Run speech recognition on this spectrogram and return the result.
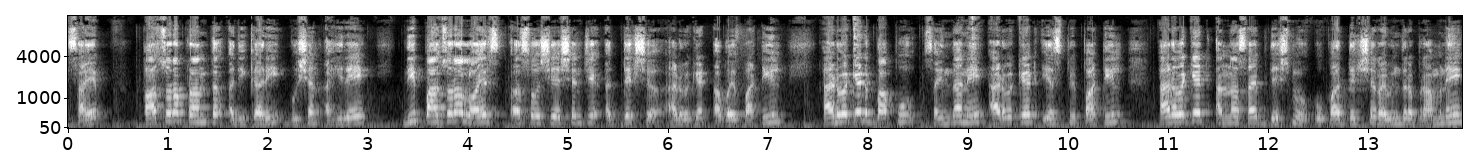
साहेब पाचोरा प्रांत अधिकारी भूषण अहिरे दी पाचोरा लॉयर्स असोसिएशनचे अध्यक्ष advocate Abhay Patil advocate Bapu Saindane advocate S P Patil advocate Annasaheb Deshmukh उपाध्यक्ष रवींद्र ब्राह्मणे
